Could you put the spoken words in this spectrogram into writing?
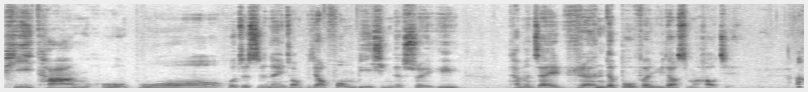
皮塘、湖泊，或者是那种比较封闭型的水域，他们在人的部分遇到什么浩劫？哦，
